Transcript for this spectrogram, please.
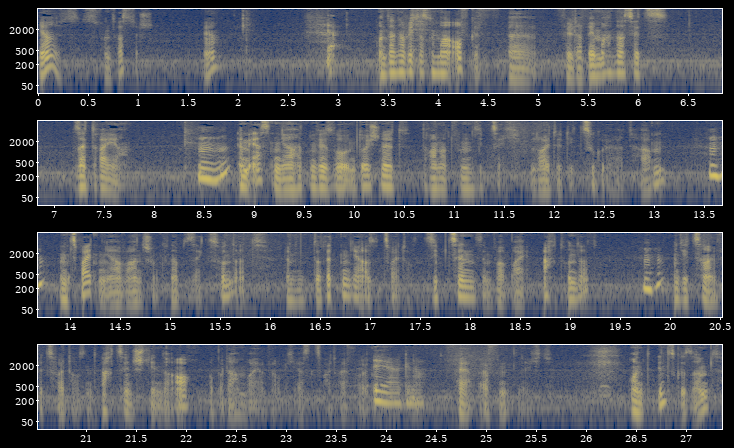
Ja, es ist fantastisch. Ja. Ja. Und dann habe ich das nochmal aufgefiltert. Wir machen das jetzt seit drei Jahren. Mhm. Im ersten Jahr hatten wir so im Durchschnitt 375 Leute, die zugehört haben. Mhm. Im zweiten Jahr waren es schon knapp 600. Im dritten Jahr, also 2017, sind wir bei 800. Mhm. Und die Zahlen für 2018 stehen da auch, aber da haben wir ja, glaube ich, erst zwei, drei Folgen ja, genau. veröffentlicht. Und insgesamt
